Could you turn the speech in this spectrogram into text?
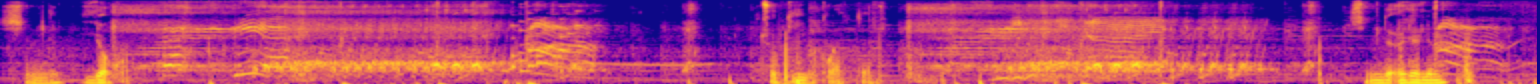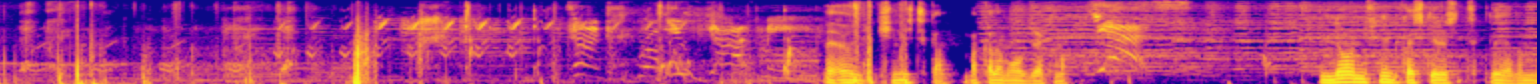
Şimdi yok. Çok iyi bir karakter. Şimdi ölelim. Ve öldük. Şimdi çıkalım. Bakalım olacak mı? Leon üstüne birkaç kere tıklayalım.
